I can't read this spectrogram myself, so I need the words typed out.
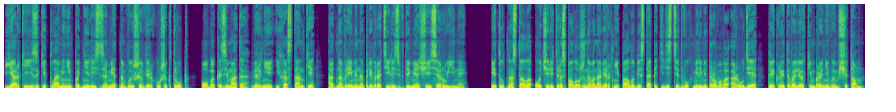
яркие языки пламени поднялись заметно выше верхушек труб. Оба каземата, вернее их останки, одновременно превратились в дымящиеся руины. И тут настала очередь расположенного на верхней палубе 152 миллиметрового орудия, прикрытого легким броневым щитом.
